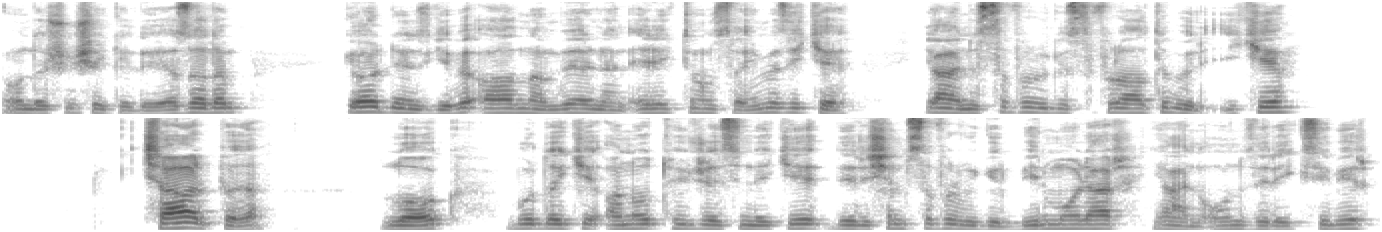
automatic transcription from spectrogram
Onu da şu şekilde yazalım. Gördüğünüz gibi alınan verilen elektron sayımız 2. Yani 0,06 bölü 2 çarpı log buradaki anot hücresindeki derişim 0,1 molar yani 10 üzeri eksi 1.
